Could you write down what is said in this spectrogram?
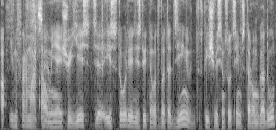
а, информация. А у меня еще есть история, действительно, вот в этот день, в 1872 году,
